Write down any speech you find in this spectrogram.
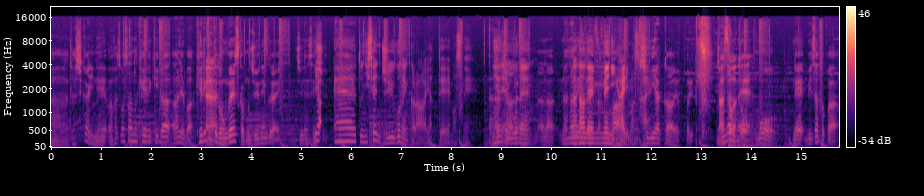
あー確かにね。若妻さんの経歴があれば経歴ってどんぐらいですか、もう10年ぐらい？10年選手？いやえーと2015年からやってますね。2015年。7 7年目に入ります。はいあシニアかやっぱり。まあそうね。もうねビザとか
